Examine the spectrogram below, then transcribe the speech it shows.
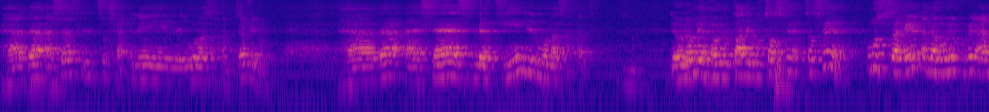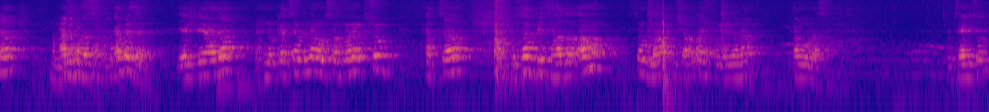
هذا للتصح- للمناسخات انتبهوا هذا أساس متين للمناسخات لو لم يفهم الطالب التصحيح تصحيح مستحيل أنه يقبل على على المناسخات ابدا. لاجل هذا نحن كتبنا وسوف نكتب حتى نثبت هذا الأمر ثم إن شاء الله يكون عندنا المناسخات انتهيتم؟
